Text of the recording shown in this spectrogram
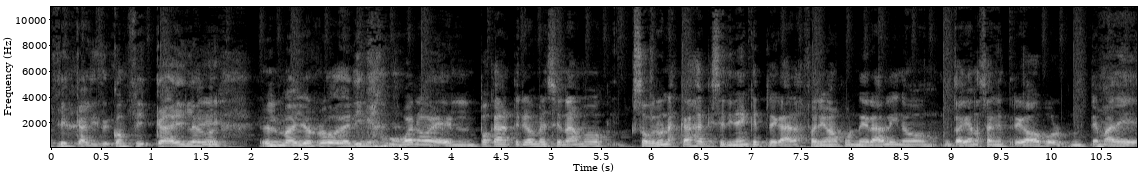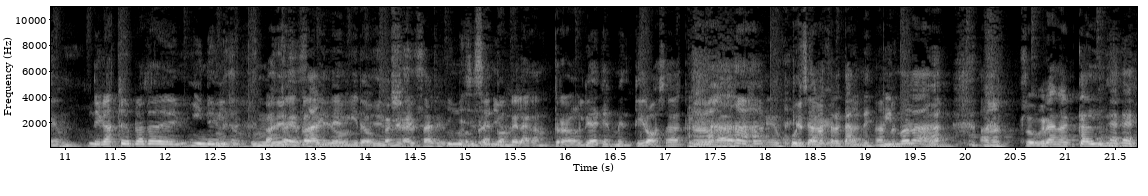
fiscalizadas, confiscadas, Sí. el mayor robo de Arica. Bueno, el podcast anterior mencionamos sobre unas cajas que se tenían que entregar a las familias más vulnerables y no todavía no se han entregado por un tema de De gasto de plata de indebido. Basta de plata indebido, innecesario. Innecesario. Necesario. donde la Contraloría que es mentirosa, que Ah. enjuicia a nuestro alcalde a, Espíndola, a nuestro gran alcalde.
